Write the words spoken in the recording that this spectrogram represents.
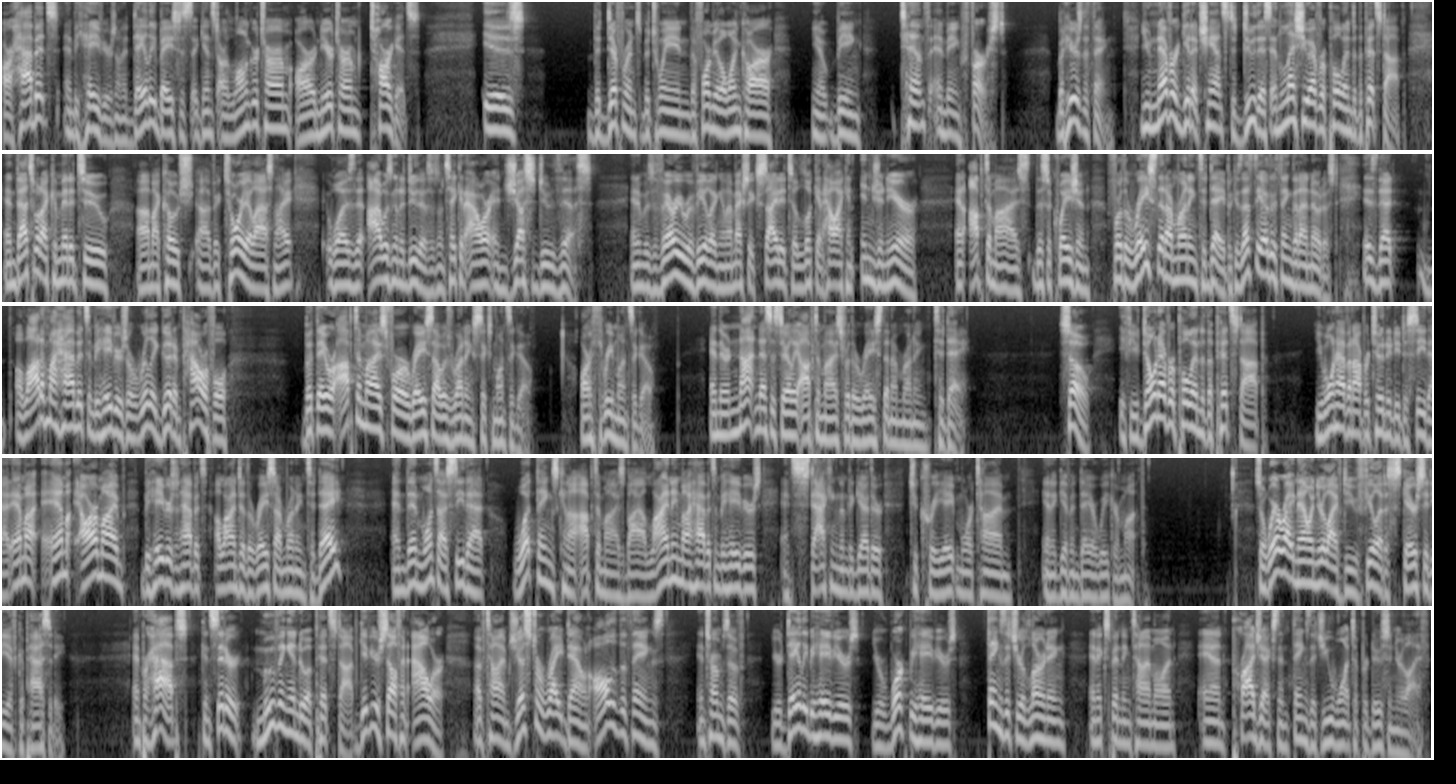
our habits and behaviors on a daily basis against our longer term or near term targets is the difference between the Formula One car, you know, being 10th and being first. But here's the thing you never get a chance to do this unless you ever pull into the pit stop. And that's what I committed to uh, my coach, uh, Victoria, last night was that I was going to do this. I was going to take an hour and just do this. And it was very revealing. And I'm actually excited to look at how I can engineer and optimize this equation for the race that I'm running today. Because that's the other thing that I noticed is that a lot of my habits and behaviors are really good and powerful, but they were optimized for a race I was running six months ago or three months ago. And they're not necessarily optimized for the race that I'm running today. So, if you don't ever pull into the pit stop, you won't have an opportunity to see that. Am I am are my behaviors and habits aligned to the race I'm running today? And then once I see that, what things can I optimize by aligning my habits and behaviors and stacking them together to create more time in a given day or week or month? So, where right now in your life do you feel at a scarcity of capacity? And perhaps consider moving into a pit stop. Give yourself an hour of time just to write down all of the things in terms of your daily behaviors, your work behaviors, things that you're learning and expending time on, and projects and things that you want to produce in your life.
